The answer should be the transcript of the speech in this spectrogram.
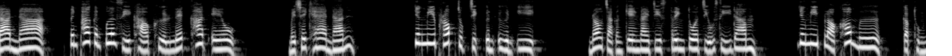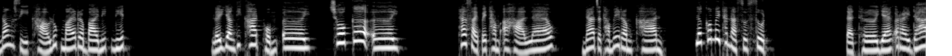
ด้านหน้าเป็นผ้ากันเปื้อนสีขาวผืนเล็กคาดเอว ไม่ใช่แค่นั้น ยังมีพร็อพจุกจิกอื่นๆอีก นอกจากกางเกงในจีสตริงตัวจิ๋วสีดำยังมีปลอกข้อมือกับถุงน่องสีขาวลูกไม้ระบายนิดๆ แล้วยังที่คาดผมเอ่ยโชเกอร์เอ่ยถ้าใส่ไปทำอาหารแล้ว น่าจะทำให้รำคาญ แล้วก็ไม่ถนัดสุดๆ แต่เธอแย้งอะไรได้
